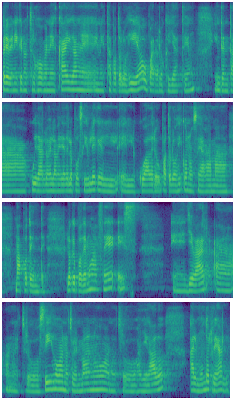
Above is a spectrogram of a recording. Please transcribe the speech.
prevenir que nuestros jóvenes caigan en, esta patología o para los que ya estén, intentar cuidarlos en la medida de lo posible, que el, cuadro patológico no se haga más, más potente. Lo que podemos hacer es eh, llevar a, nuestros hijos, a nuestros hermanos, a nuestros allegados al mundo real.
